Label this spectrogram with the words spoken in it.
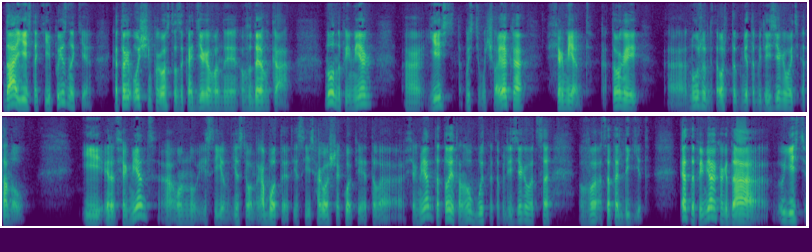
Да, есть такие признаки, которые очень просто закодированы в ДНК. Ну, например, есть, допустим, у человека фермент, который э, нужен для того, чтобы метаболизировать этанол. И этот фермент, э, он, ну, если, он, если он работает, если есть хорошая копия этого фермента, то этанол будет метаболизироваться в ацетальдегид. Это, например, когда ну, есть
